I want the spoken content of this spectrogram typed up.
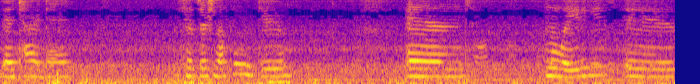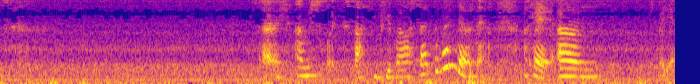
the entire day because there's nothing to do and Miladies is sorry, I'm just like stalking people outside the window now. Okay, um, but yeah.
